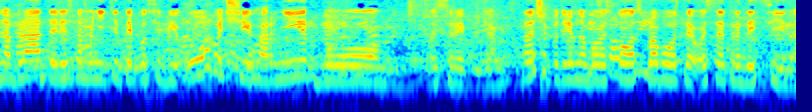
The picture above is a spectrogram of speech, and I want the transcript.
набрати різноманітні типу собі овочі, гарнір до ось рибки. Але ще потрібно обов'язково спробувати ось це традиційне,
